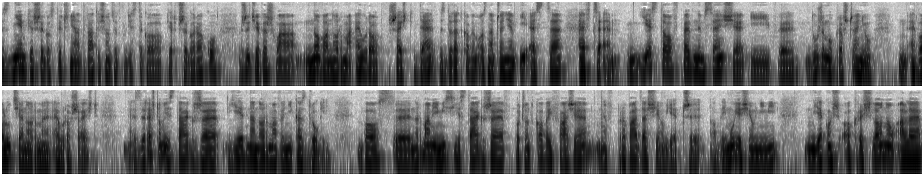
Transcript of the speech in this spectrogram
Z dniem 1 stycznia 2021 roku w życie weszła nowa norma Euro 6D z dodatkowym oznaczeniem ISC FCM. Jest to w pewnym sensie i w dużym uproszczeniu ewolucja normy Euro 6. Zresztą jest tak, że jedna norma wynika z drugiej, bo z y, normami emisji jest tak, że w początkowej fazie wprowadza się je, czy obejmuje się nimi jakąś określoną, ale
